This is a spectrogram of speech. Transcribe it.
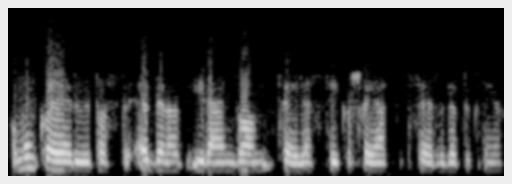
a munkaerőt azt ebben az irányban fejleszték a saját szervezetüknél.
